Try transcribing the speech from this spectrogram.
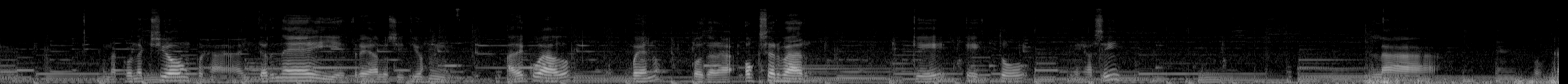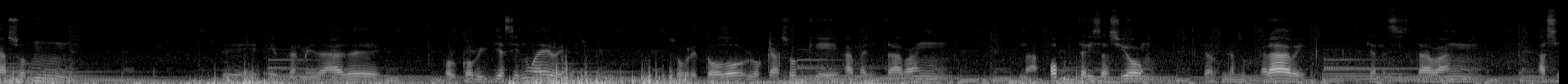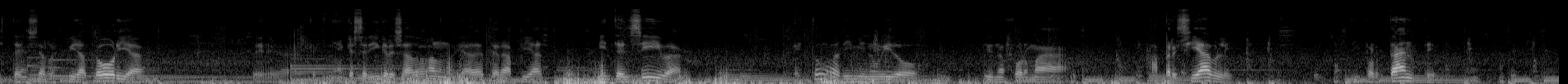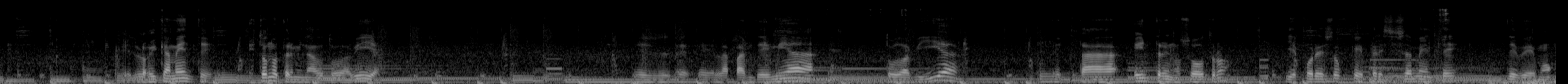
una conexión pues, a, internet y entre a los sitios adecuados, bueno, podrá observar que esto es así. los casos de enfermedades por COVID-19, sobre todo los casos que ameritaban una hospitalización, o sea, los casos graves, que necesitaban asistencia respiratoria, que tenían que ser ingresados a la unidad de terapias intensivas. Esto ha disminuido de una forma apreciable, importante. Eh, lógicamente, esto no ha terminado todavía. Eh, eh, la pandemia todavía está entre nosotros y es por eso que precisamente debemos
